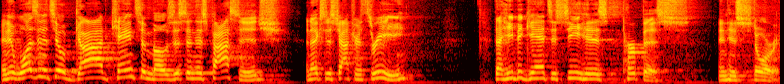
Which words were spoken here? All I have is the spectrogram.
And it wasn't until God came to Moses in this passage in Exodus chapter 3 that he began to see his purpose in his story.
